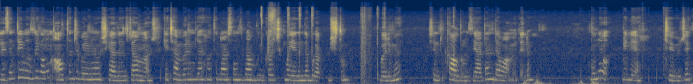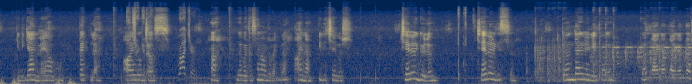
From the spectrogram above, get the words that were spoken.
Resident Evil Zero'nun 6. bölümüne hoş geldiniz canlar. Geçen bölümde hatırlarsanız ben bu yukarı çıkma yerinde bırakmıştım bölümü. Şimdi kaldığımız yerden devam edelim. Bunu Billy çevirecek. Billy gelme yavrum. Bekle. Ayrılacağız. Roger. Hah. Rebecca sen orada bekle. Aynen. Billy çevir. Çevir gülüm. Çevir gitsin. Gönder beni yukarı. Gönder gönder gönder.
